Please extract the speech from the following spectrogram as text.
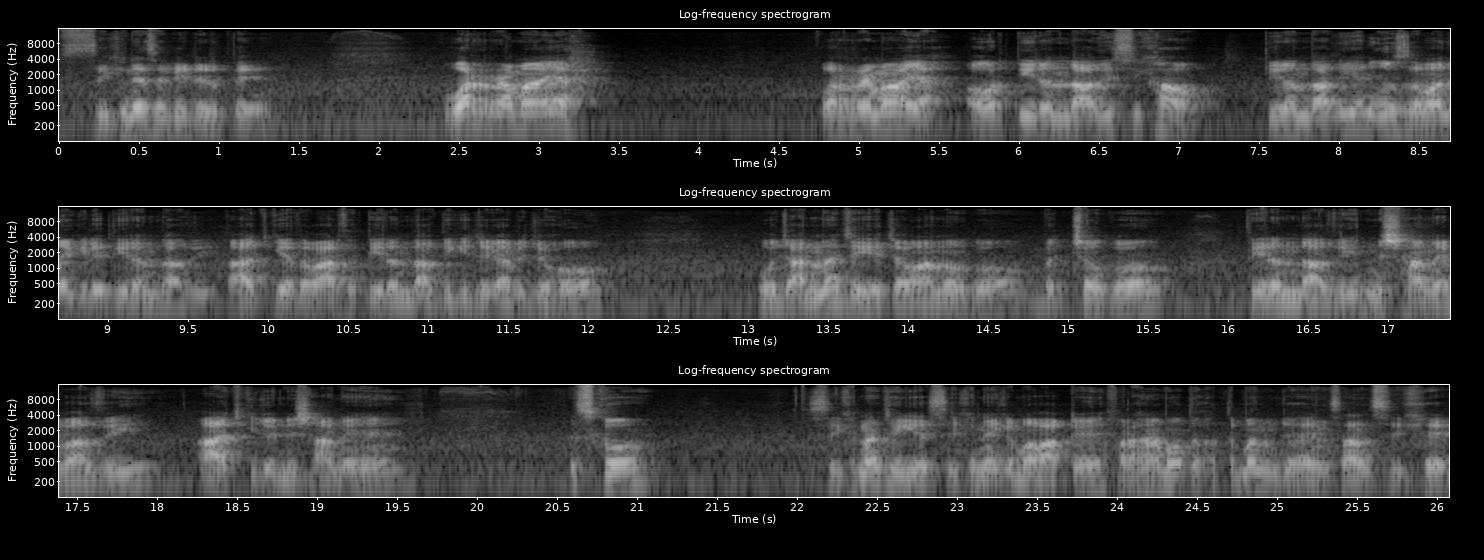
سیکھنے سے بھی ڈرتے ہیں۔ ورمایہ ورمایہ اور تیر اندازی سکھاؤ۔ تیر اندازی یعنی اس زمانے کے لیے تیر اندازی آج کے اعتبار سے تیر اندازی کی جگہ پہ جو ہو، وہ جاننا چاہیے۔ جوانوں کو، بچوں کو تیر اندازی نشانے بازی، آج کی جو نشانے ہیں، اس کو سیکھنا چاہیے۔ سیکھنے کے مواقع فراہم ہو تو حتماً جو ہے انسان سیکھے۔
